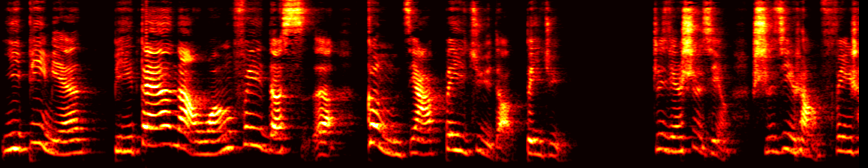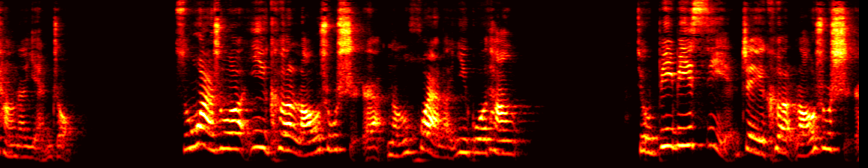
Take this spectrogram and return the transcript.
以避免。比戴安娜王妃的死更加悲剧的悲剧，这件事情实际上非常的严重。俗话说，一颗老鼠屎能坏了一锅汤，就 BBC 这一颗老鼠屎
